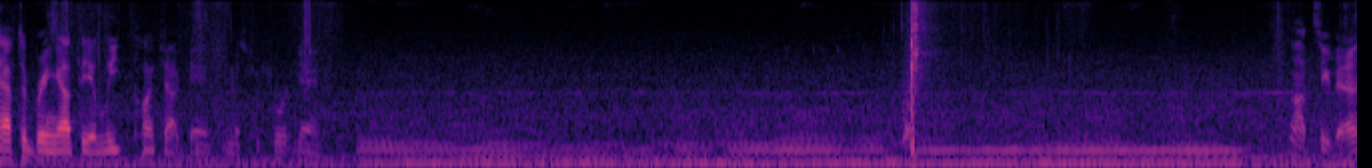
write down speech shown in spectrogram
Have to bring out the elite punch-out game for Mr. Short Game. Not too bad.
